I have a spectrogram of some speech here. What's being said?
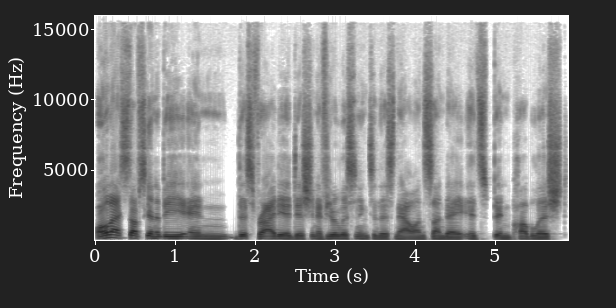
all that stuff's going to be in this Friday edition. If you're listening to this now on Sunday, it's been published.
